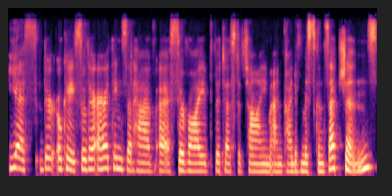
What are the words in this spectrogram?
yes there okay so there are things that have uh, survived the test of time and kind of misconceptions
